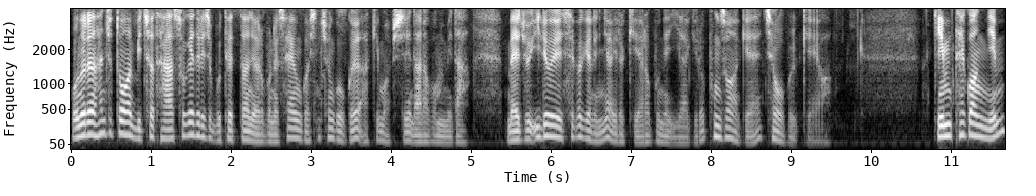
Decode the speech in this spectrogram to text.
오늘은 한 주 동안 미처 다 소개드리지 못했던 여러분의 사연과 신청곡을 아낌없이 나눠봅니다. 매주 일요일 새벽에는요, 이렇게 여러분의 이야기로 풍성하게 채워볼게요. 김태광님,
